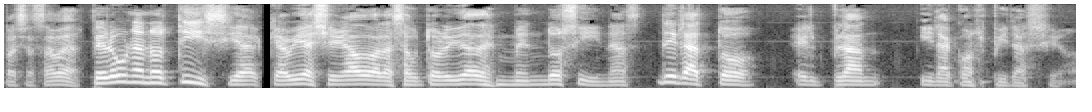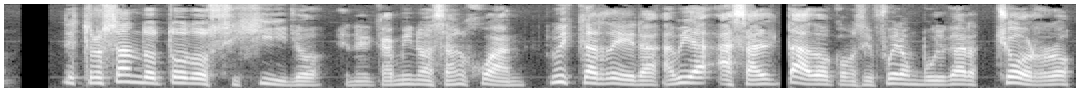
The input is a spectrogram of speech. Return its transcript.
vaya a saber. Pero una noticia que había llegado a las autoridades mendocinas delató el plan y la conspiración. Destrozando todo sigilo en el camino a San Juan, Luis Carrera había asaltado como si fuera un vulgar chorro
